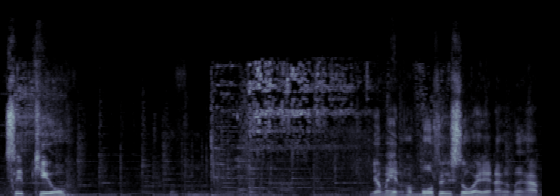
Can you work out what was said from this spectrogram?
10คิว ยังไม่เห็นคอมโบสวยๆเลยนะเพื่อนๆครับ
